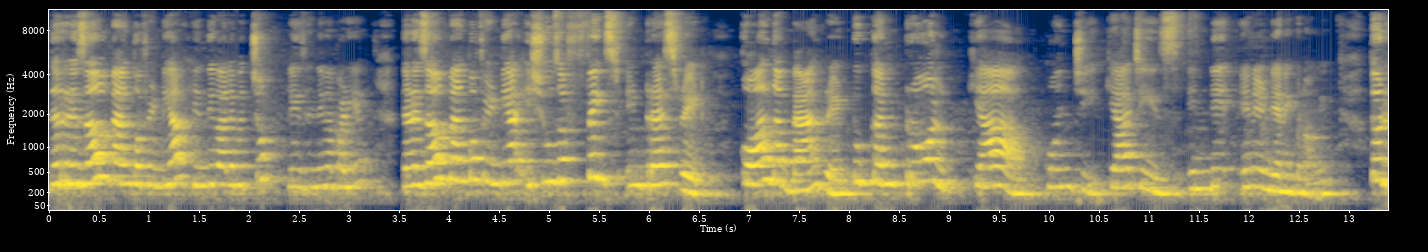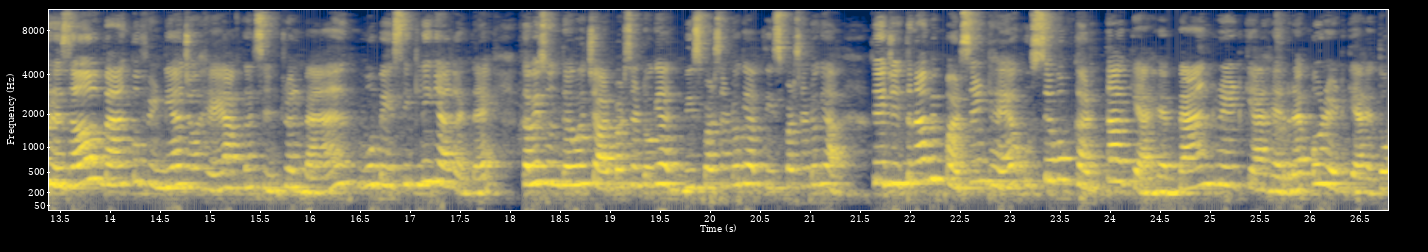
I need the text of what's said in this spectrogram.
the Reserve Bank of India Hindi वाले बच्चों प्लीज़ हिंदी में पढ़िए। The Reserve Bank of India issues a fixed interest rate call the bank rate to control क्या? कौन चीज़? क्या चीज़? इन इंडियन इकोनॉमी तो रिज़र्व बैंक ऑफ़ इंडिया जो है, आपका सेंट्रल बैंक वो बेसिकली क्या करता है? कभी सुनते हो चार परसेंट हो गया, बीस परसेंट हो गया, तीस परसेंट हो गया तो ये जितना भी परसेंट है, उससे वो करता क्या है? बैंक रेट क्या है? रेपो रेट क्या है? तो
